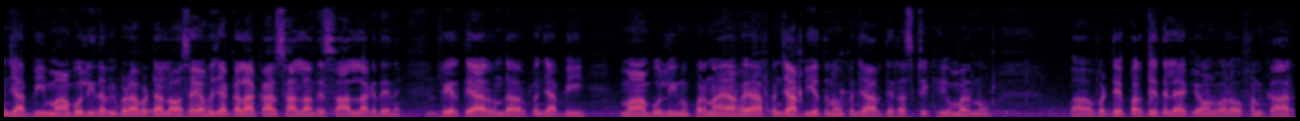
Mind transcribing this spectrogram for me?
ਪੰਜਾਬੀ ਮਾਂ ਬੋਲੀ ਦਾ ਵੀ ਬੜਾ ਵੱਡਾ ਲਾਸ ਹੈ। ਇਹੋ ਜਿਹਾ ਕਲਾਕਾਰ ਸਾਲਾਂ ਦੇ ਸਾਲ ਲੱਗਦੇ ਨੇ ਫਿਰ ਤਿਆਰ ਹੁੰਦਾ ਔਰ ਪੰਜਾਬੀ ਮਾਂ ਬੋਲੀ ਨੂੰ ਪਰਨਾਇਆ ਹੋਇਆ ਪੰਜਾਬੀਅਤ ਨੂੰ ਪੰਜਾਬ ਦੇ ਰਸਟਿਕ ਹਿਊਮਰ ਨੂੰ ਵੱਡੇ ਪਰਦੇ ਤੇ ਲੈ ਕੇ ਆਉਣ ਵਾਲਾ ਉਹ ਫਨਕਾਰ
